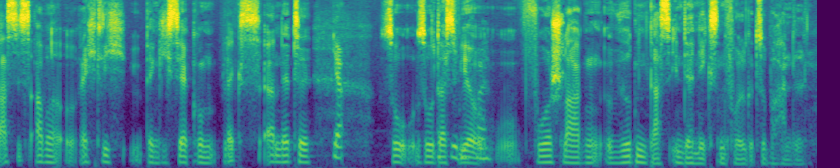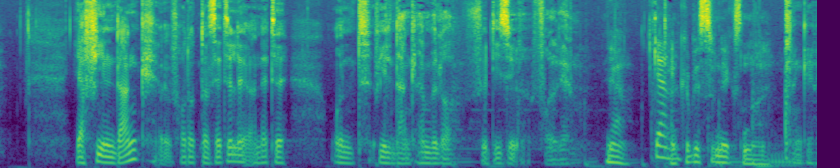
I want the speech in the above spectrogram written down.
Das ist aber rechtlich, denke ich, sehr komplex, Annette, ja, so, so dass wir Fall. vorschlagen würden, das in der nächsten Folge zu behandeln. Ja, vielen Dank, Frau Dr. Settele, Annette, und vielen Dank, Herr Müller, für diese Folge. Ja, Gerne. danke, bis zum nächsten Mal. Danke.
